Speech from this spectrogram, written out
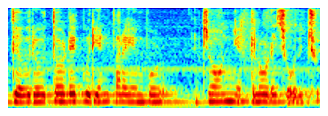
ഗൗരവത്തോടെ കുര്യൻ പറയുമ്പോൾ ജോൺ ഞെട്ടലോടെ ചോദിച്ചു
